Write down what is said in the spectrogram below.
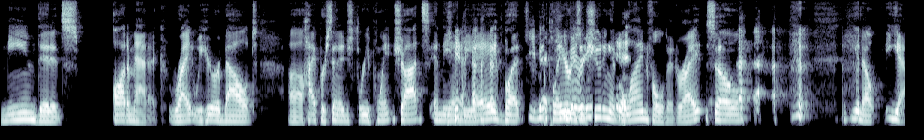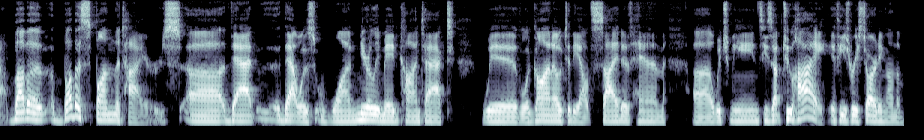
mean that it's automatic, right? We hear about uh, high percentage three point shots in the yeah. NBA, but the player isn't shooting it blindfolded, right? So, you know, yeah, Bubba Bubba spun the tires. Uh, that that was one nearly made contact with Logano to the outside of him, uh, which means he's up too high if he's restarting on the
